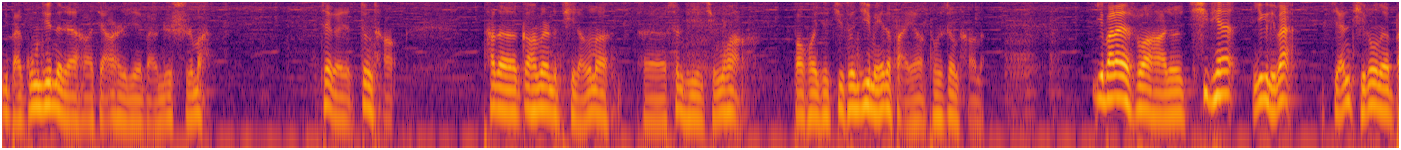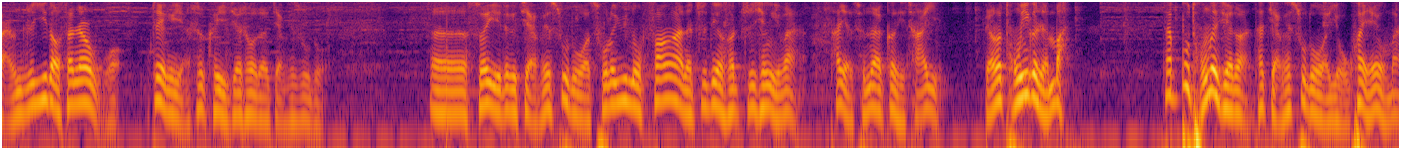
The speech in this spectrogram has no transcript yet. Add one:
一百公斤的人哈减二十斤，百分之十嘛，这个正常。他的各方面的体能呢，呃，身体情况，包括一些肌酸激酶的反应都是正常的。一般来说哈，就是七天一个礼拜减体重的百分之一到三点五，这个也是可以接受的减肥速度。呃，所以这个减肥速度啊，除了运动方案的制定和执行以外，它也存在个体差异。比方说同一个人吧，在不同的阶段，他减肥速度有快也有慢。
